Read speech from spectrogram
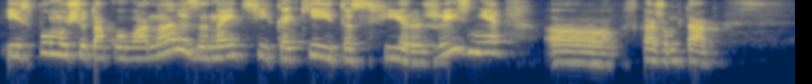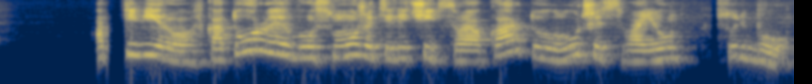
И с помощью такого анализа найти какие-то сферы жизни, скажем так, активировав которые вы сможете лечить свою карту и улучшить свою судьбу.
